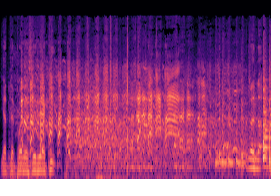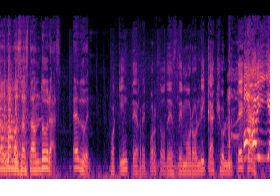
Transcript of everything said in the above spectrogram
ya te puedes ir de aquí. bueno, nos vamos hasta Honduras. Edwin. Joaquín, te reporto desde Morolica, Choluteca. ¡Oye,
